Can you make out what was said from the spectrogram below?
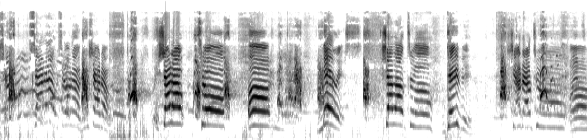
Shout, shout out, shout out, do a shout out. Shout out to um Maris. Shout out to David. Shout out to uh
